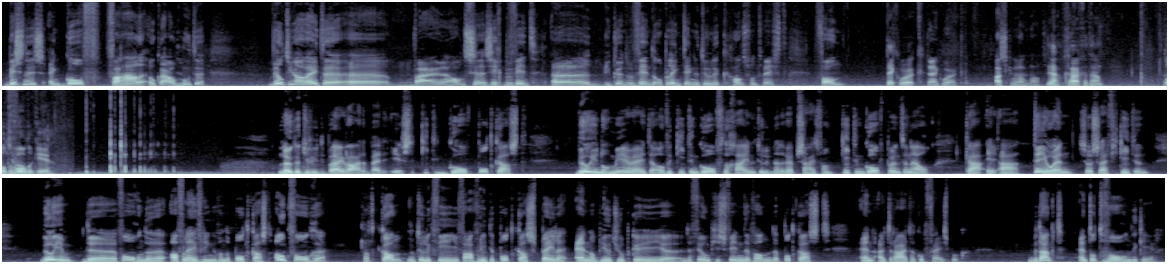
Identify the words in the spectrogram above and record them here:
business en golf verhalen elkaar ontmoeten. Wilt u nou weten eh, waar Hans eh, zich bevindt? Eh, u kunt hem vinden op LinkedIn natuurlijk. Hans van Twist van Techwork. Dagwork. Hartstikke bedankt Hans. Ja, graag gedaan. Tot de volgende keer. Leuk dat jullie erbij waren bij de eerste Keaton Golf podcast. Wil je nog meer weten over Keaton Golf? Dan ga je natuurlijk naar de website van keatongolf.nl. K-E-A-T-O-N, zo schrijf je Keaton. Wil je de volgende afleveringen van de podcast ook volgen? Dat kan natuurlijk via je favoriete podcast spelen. En op YouTube kun je de filmpjes vinden van de podcast. En uiteraard ook op Facebook. Bedankt en tot de volgende keer.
